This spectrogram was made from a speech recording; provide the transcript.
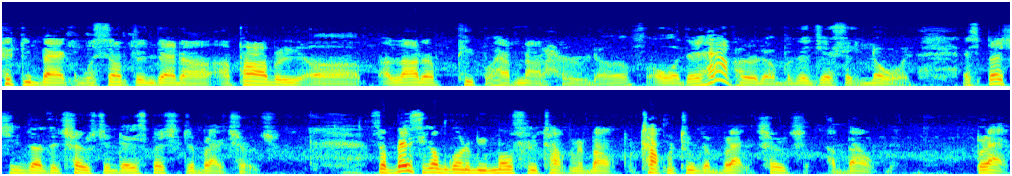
piggyback with something that uh, probably uh, a lot of people have not heard of, or they have heard of, but they just ignore it, especially the, the church today, especially the black church. So basically, I'm going to be mostly talking about talking to the black church about black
